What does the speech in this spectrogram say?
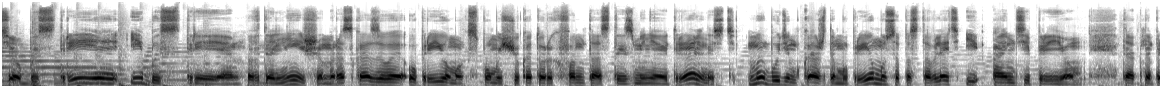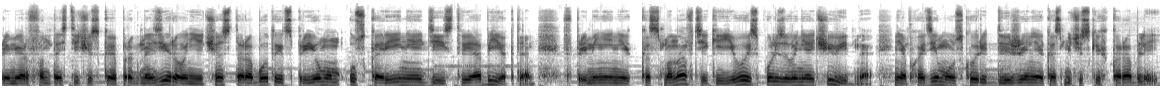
Все быстрее и быстрее. В дальнейшем, рассказывая о приемах, с помощью которых фантасты изменяют реальность, мы будем каждому приему сопоставлять и антиприем. Так, например, фантастическое прогнозирование часто работает с приемом ускорения действия объекта. В применении к космонавтике его использование очевидно. Необходимо ускорить движение космических кораблей.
